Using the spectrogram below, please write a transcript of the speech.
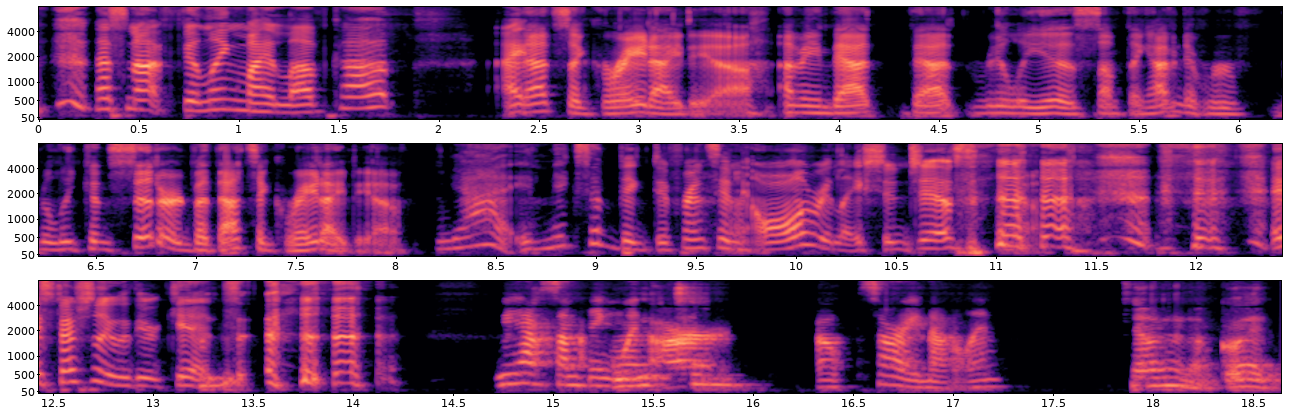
that's not filling my love cup. I- That's a great idea. I mean, that that really is something I've never really considered, but that's a great idea. Yeah, it makes a big difference in all relationships, Yeah. especially with your kids. we have something with our oh sorry madeline No, no, no. Go ahead.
